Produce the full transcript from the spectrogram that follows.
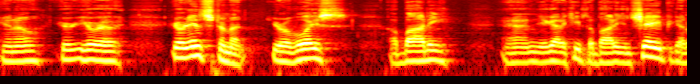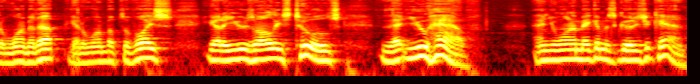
You know, you're you're a you're an instrument. You're a voice, a body, and you got to keep the body in shape. You got to warm it up. You got to warm up the voice. You got to use all these tools that you have, and you want to make them as good as you can.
